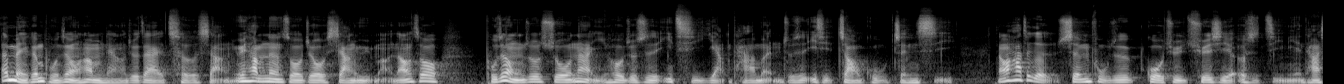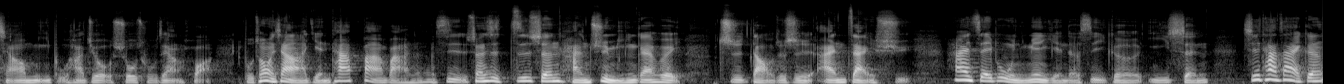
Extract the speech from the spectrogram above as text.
恩美跟朴正宏他们两个就在车上，因为他们那个时候就相遇嘛。然后之后朴正宏就说：“那以后就是一起养他们，就是一起照顾珍惜。”然后他这个生父就是过去缺席二十几年，他想要弥补，他就说出这样的话。补充一下啊，演他爸爸呢是算是资深韩剧迷应该会知道，就是安在旭。他在这一部里面演的是一个医生。其实他在跟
